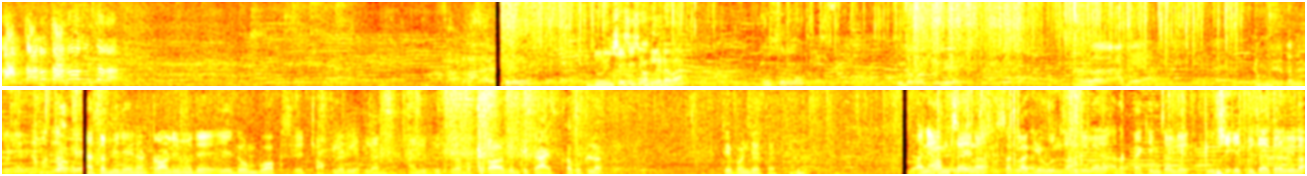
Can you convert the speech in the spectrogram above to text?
लांब ताणव ताणव अजून त्याला. दोनशेची चॉकलेट बा उचललं कुठं बसू आता मी आहे ना ट्रॉलीमध्ये हे दोन बॉक्स हे चॉकलेट घेतल्या आणि दुसरं बघतो अजून तिकडे आहेत का कुठलं. ते पण घेत आहे आणि आमचं आहे ना सगळा घेऊन झालेलं आहे. आता पॅकिंग चालू आहे. उशी घेतली चैत्रालीला.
